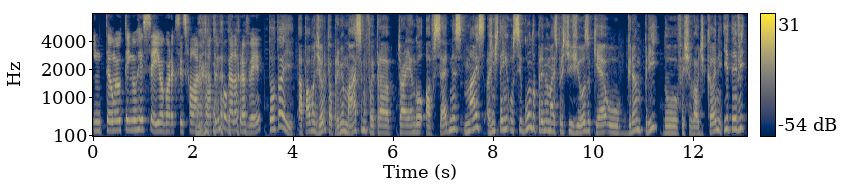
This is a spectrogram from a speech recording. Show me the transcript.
Então eu tenho receio agora que vocês falaram, eu tô tão empolgada para ver. Então tá aí. A Palma de Ouro, que é o prêmio máximo, foi para Triangle of Sadness, mas a gente tem o segundo prêmio mais prestigioso, que é o Grand Prix do Festival de Cannes, e teve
